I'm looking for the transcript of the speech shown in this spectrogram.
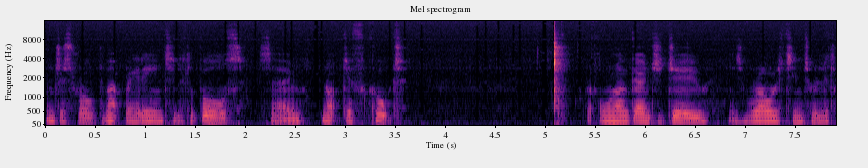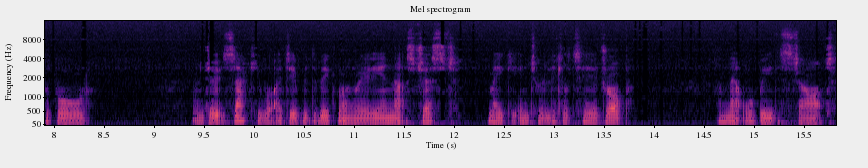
and just rolled them up really into little balls. So not difficult but all I'm going to do is roll it into a little ball and do exactly what I did with the big one really and that's just make it into a little teardrop. And that will be the start.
